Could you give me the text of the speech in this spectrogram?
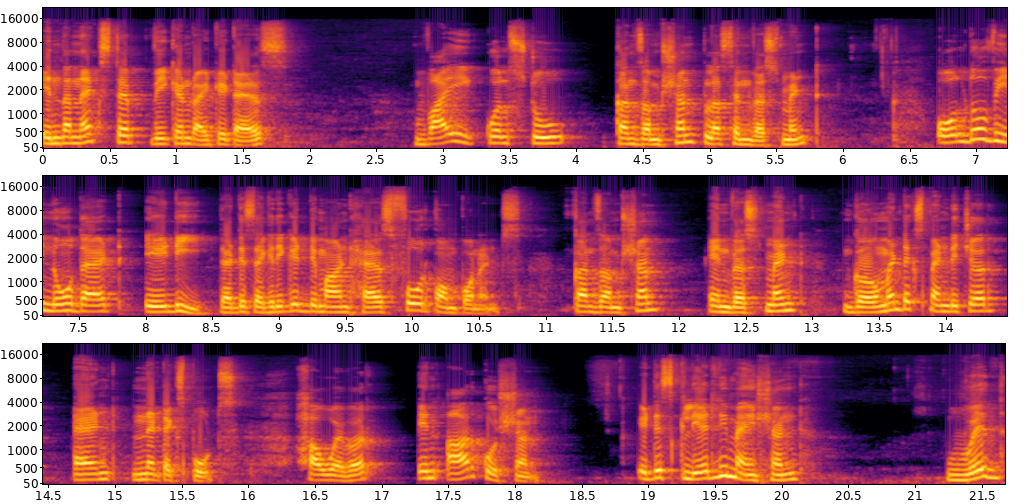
In the next step, we can write it as y equals to consumption plus investment although we know that AD that is aggregate demand has four components consumption, investment, government expenditure and net exports. However, in our question it is clearly mentioned with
